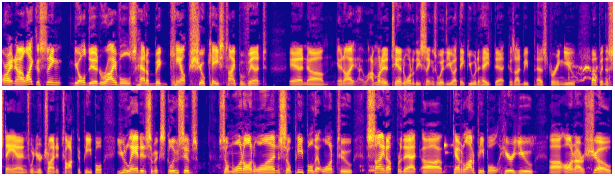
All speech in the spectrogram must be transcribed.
All right, now I like this thing y'all did. Rivals had a big camp showcase type event, and um, and I I'm going to attend one of these things with you. I think you would hate that because I'd be pestering you up in the stands when you're trying to talk to people. You landed some exclusives, some one-on-one, so people that want to sign up for that, uh, Kevin. A lot of people hear you. Uh, on our show,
